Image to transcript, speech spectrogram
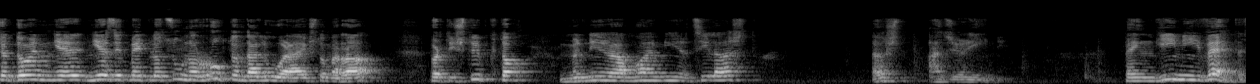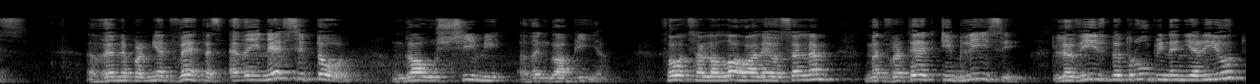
që dojnë njerëzit me i plotsu në rrugë të ndaluara e kështu me radhë, për t'i shtyp këto, mënyra ma e mirë cila është, është agjërimi. Pengimi i vetes, dhe nëpërmjet vetes edhe i nefsit tonë nga ushqimi dhe nga pija. Thotë sallallahu alaihi wasallam, me të vërtetë iblisi lëviz në trupin e njeriut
